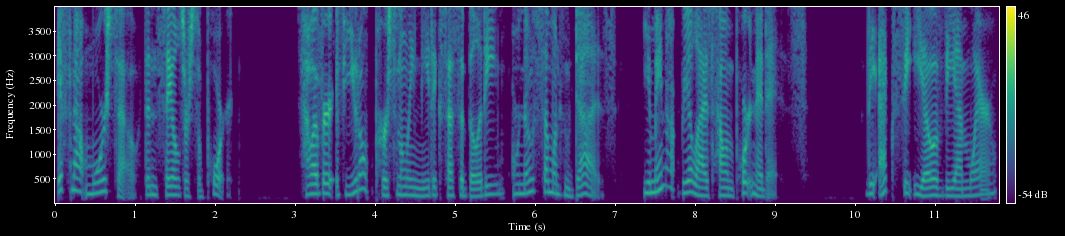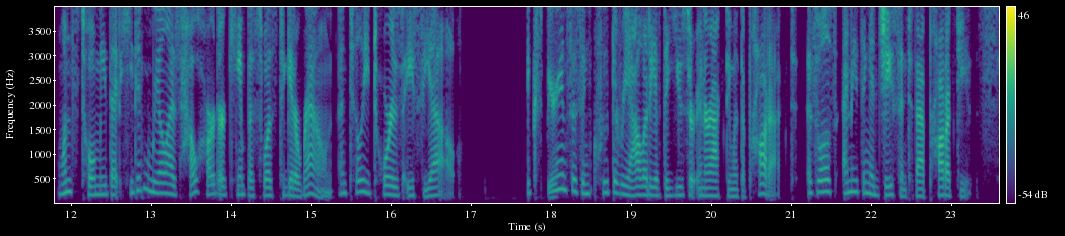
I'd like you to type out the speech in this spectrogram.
if not more so, than sales or support. However, if you don't personally need accessibility or know someone who does, you may not realize how important it is. The ex CEO of VMware once told me that he didn't realize how hard our campus was to get around until he tore his ACL. Experiences include the reality of the user interacting with the product, as well as anything adjacent to that product use.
